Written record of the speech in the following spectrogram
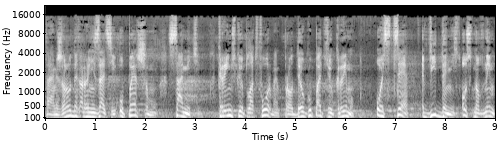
та міжнародних організацій у першому саміті Кримської платформи про деокупацію Криму. Ось це відданість основним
